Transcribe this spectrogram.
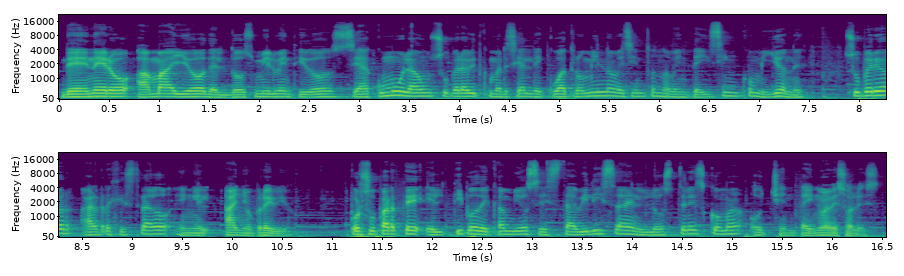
De enero a mayo del 2022 se acumula un superávit comercial de 4.995 millones, superior al registrado en el año previo. Por su parte, el tipo de cambio se estabiliza en los 3,89 soles.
